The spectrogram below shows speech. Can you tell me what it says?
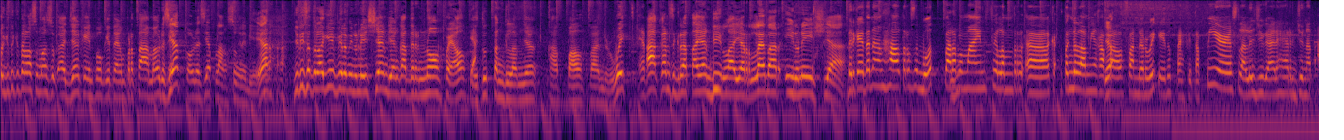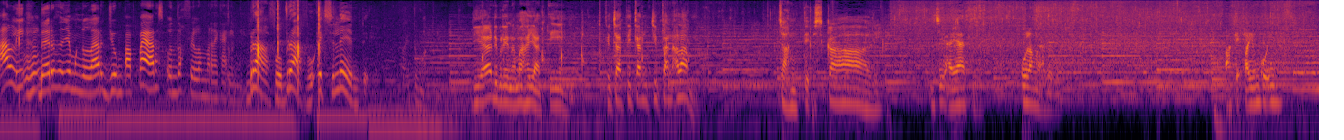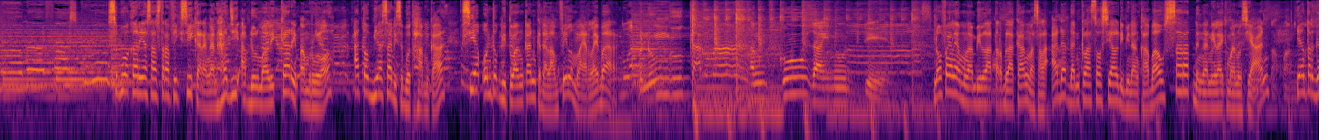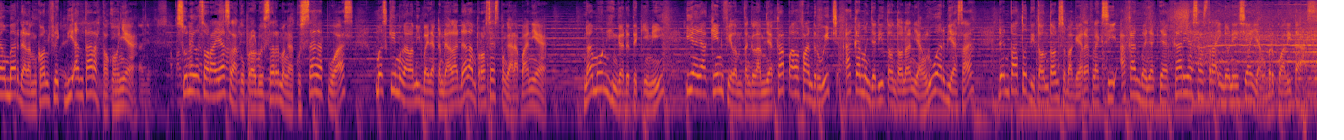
Kalau gitu kita langsung masuk aja ke info kita yang pertama. Udah siap? Kalau udah siap langsung ini dia ya. Jadi satu lagi film Indonesia yang diangkat dari novel Ya. yaitu Tenggelamnya Kapal Van der Wijk Yep. akan segera tayang di layar lebar Indonesia. Berkaitan dengan hal tersebut, para Hmm. pemain film ter- ke- tenggelamnya kapal Van der Wijk yaitu Pevita Pierce, lalu juga ada Herjunot Ali, Hmm. baru saja menggelar jumpa pers untuk film mereka ini. Bravo, bravo, excelente. Dia diberi nama Hayati, kecantikan ciptaan alam. Cantik sekali. Encik Hayati, pulanglah dulu. Pakai payungku ini. Sebuah karya sastra fiksi karangan Haji Abdul Malik Karim Amrullah atau biasa disebut Hamka siap untuk dituangkan ke dalam film layar lebar. Engku Zainuddin. Novel yang mengambil latar belakang masalah adat dan kelas sosial di Minangkabau syarat dengan nilai kemanusiaan yang tergambar dalam konflik di antara tokohnya. Sunil Soraya selaku produser mengaku sangat puas meski mengalami banyak kendala dalam proses penggarapannya. Namun hingga detik ini, ia yakin film tenggelamnya kapal Van der Wijk akan menjadi tontonan yang luar biasa dan patut ditonton sebagai refleksi akan banyaknya karya sastra Indonesia yang berkualitas.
